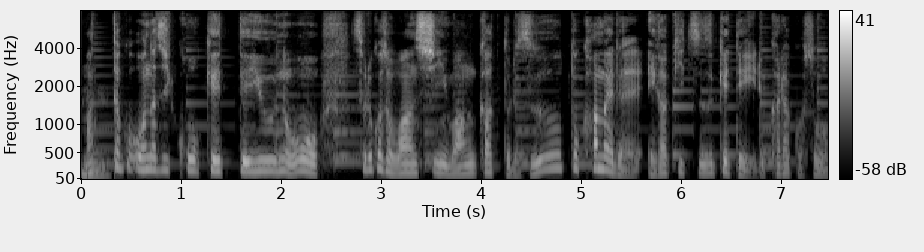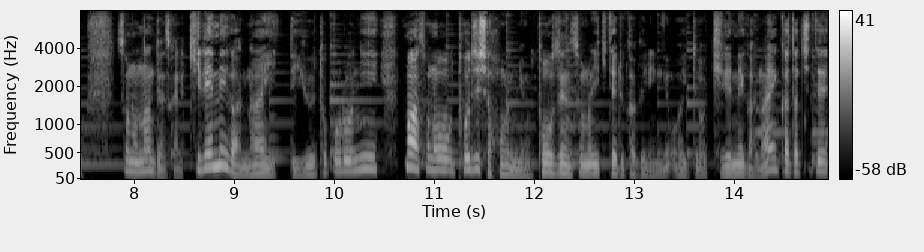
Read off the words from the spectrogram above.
全く同じ光景っていうのを、それこそワンシーン、ワンカットでずっとカメラで描き続けているからこそ、その、なんていうんですかね、切れ目がないっていうところに、まあ、その当事者本人を当然その生きてる限りにおいては切れ目がない形で、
